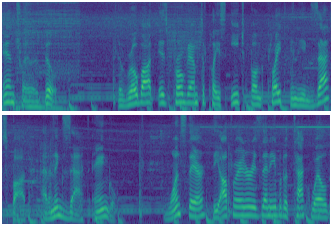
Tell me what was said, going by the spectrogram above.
and trailer build. The robot is programmed to place each bunk plate in the exact spot at an exact angle. Once there, the operator is then able to tack weld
